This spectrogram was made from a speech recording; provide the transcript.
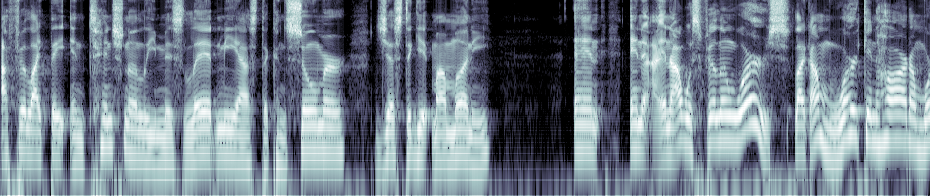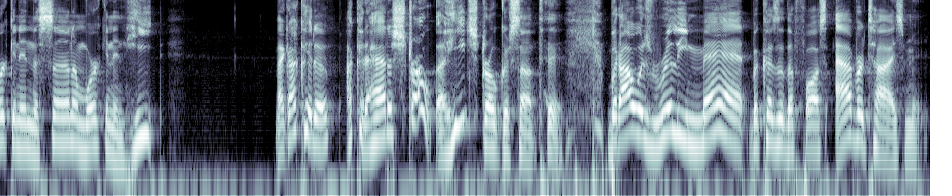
I feel like they intentionally misled me as the consumer just to get my money. And and and I was feeling worse. Like I'm working hard, I'm working in the sun, I'm working in heat. Like I could have I could have had a stroke, a heat stroke or something. But I was really mad because of the false advertisement.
